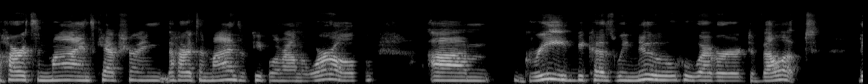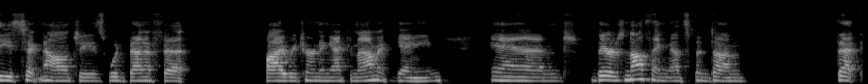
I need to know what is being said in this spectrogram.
the hearts and minds, capturing the hearts and minds of people around the world. Um, greed because we knew whoever developed these technologies would benefit by returning economic gain. And there's nothing that's been done that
